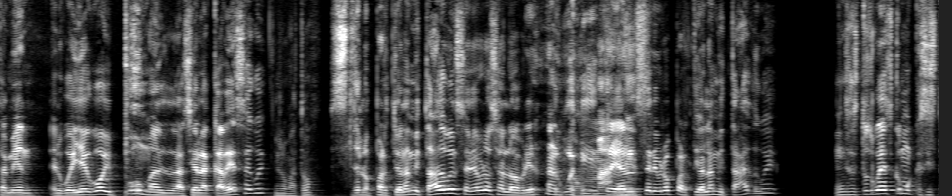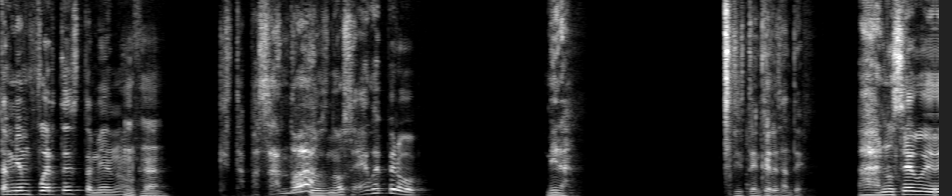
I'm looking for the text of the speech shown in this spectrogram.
también, el güey llegó y pum, hacia la cabeza, güey. Y lo mató. Se lo partió a la mitad, güey, el cerebro. O sea, lo abrieron al güey No y traía el cerebro partido a la mitad, güey. Entonces, estos güeyes como que sí están bien fuertes también, ¿no? Acá. ¿Qué está pasando? Pues no sé, güey, pero... Mira. Sí, está interesante. Ah, no sé, güey.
